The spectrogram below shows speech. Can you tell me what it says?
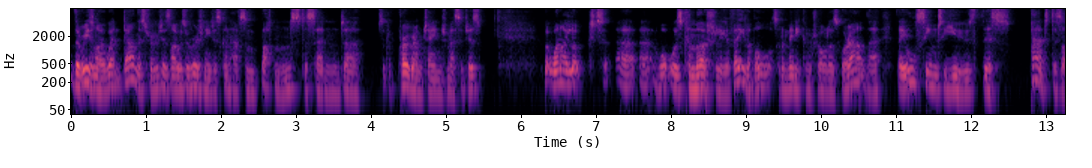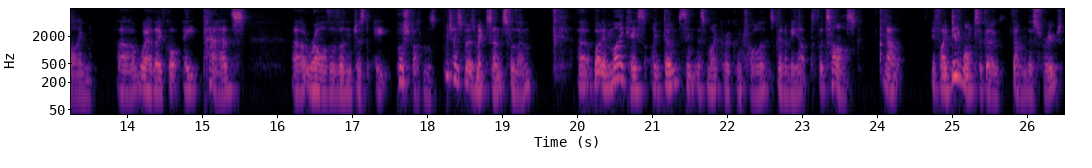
the reason I went down this route is I was originally just going to have some buttons to send uh, sort of program change messages. But when I looked uh, at what was commercially available, what sort of MIDI controllers were out there, they all seem to use this pad design, uh, where they've got eight pads uh, rather than just eight push buttons, which I suppose makes sense for them. Uh, but in my case, I don't think this microcontroller is going to be up to the task. Now, if I did want to go down this route,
